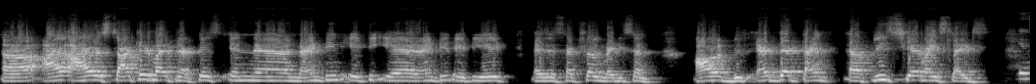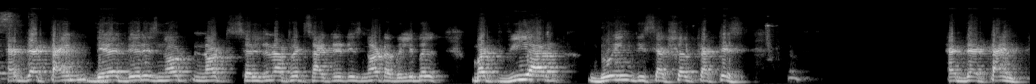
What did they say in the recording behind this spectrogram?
Uh, I, I have started my practice in 1980, 1988 as a sexual medicine. at that time, please share my slides. Yes. At that time, there there is not not sildenafil citrate is not available, but we are doing the sexual practice at that time,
